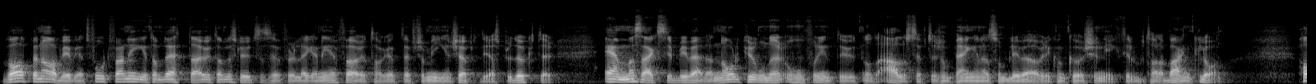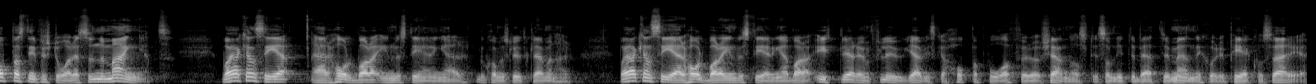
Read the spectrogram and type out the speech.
Vapen AB vet fortfarande inget om detta utan beslutar sig för att lägga ner företaget eftersom ingen köpte deras produkter. Emmas aktier blir värda 0 kronor och hon får inte ut något alls eftersom pengarna som blev över i konkursen gick till att betala banklån. Hoppas ni förstår resonemanget. Vad jag kan se är hållbara investeringar, nu kommer slutklämmen här. Vad jag kan se är hållbara investeringar bara ytterligare en fluga vi ska hoppa på för att känna oss som lite bättre människor i PK-Sverige.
